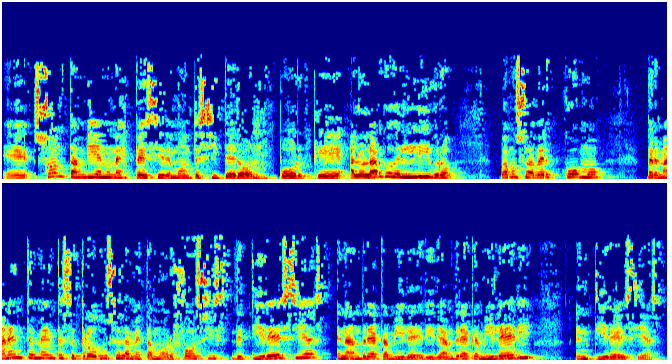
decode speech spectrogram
eh, son también una especie de monte Citerón, porque a lo largo del libro vamos a ver cómo permanentemente se produce la metamorfosis de Tiresias en Andrea Camilleri, de Andrea Camilleri en Tiresias,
